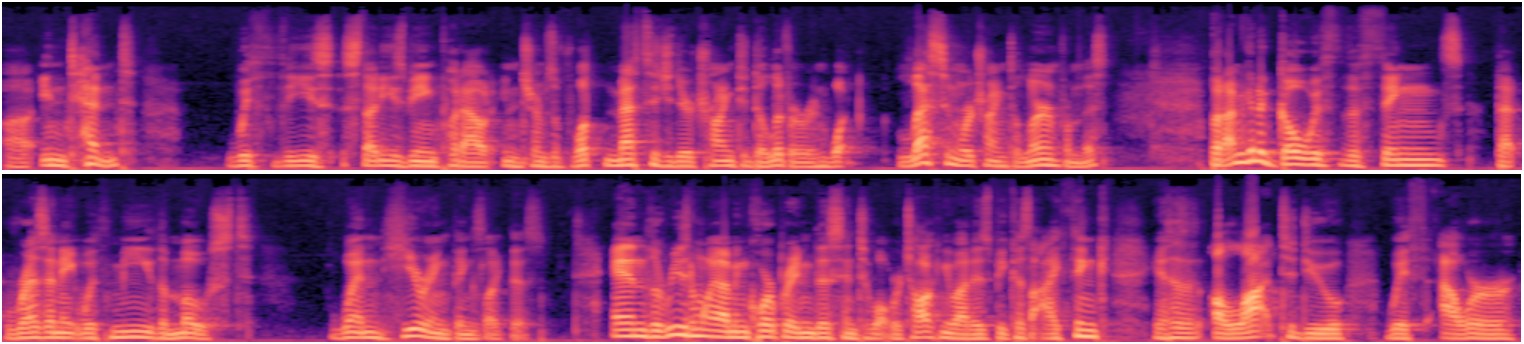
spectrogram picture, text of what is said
uh, intent with these studies being put out in terms of what message they're trying to deliver and what lesson we're trying to learn from this. But I'm going to go with the things that resonate with me the most when hearing things like this. And the reason why I'm incorporating this into what we're talking about is because I think it has a lot to do with our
